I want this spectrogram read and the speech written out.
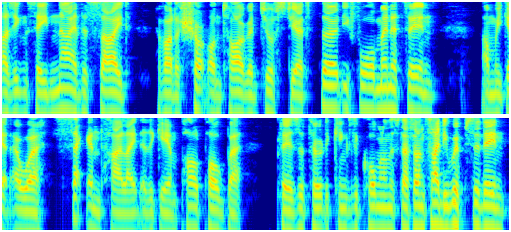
As you can see, neither side have had a shot on target just yet. 34 minutes in, and we get our second highlight of the game. Paul Pogba plays it through to Kingsley Coman on this left hand side. He whips it in.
